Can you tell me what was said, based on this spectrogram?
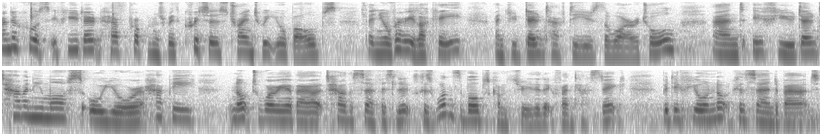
And of course, if you don't have problems with critters trying to eat your bulbs, then you're very lucky and you don't have to use the wire at all. And if you don't have any moss or you're happy not to worry about how the surface looks, because once the bulbs come through, they look fantastic. But if you're not concerned about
